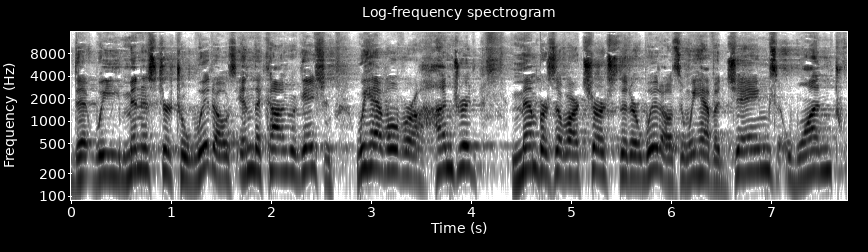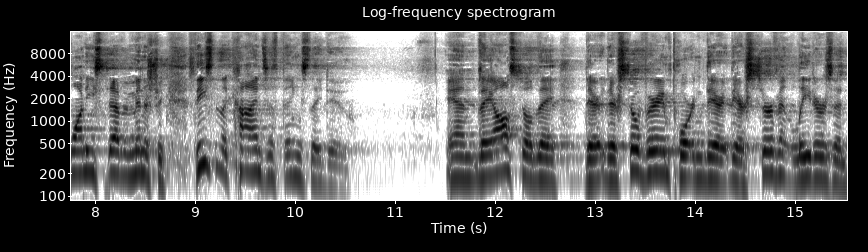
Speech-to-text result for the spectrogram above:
that we minister to widows in the congregation. We have over a hundred members members of our church that are widows, and we have a James 127 ministry. These are the kinds of things they do. And they also, they, they're, they're so very important. They're, they're servant leaders and,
